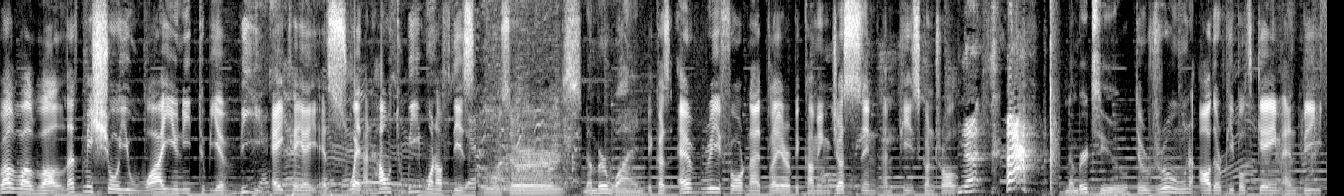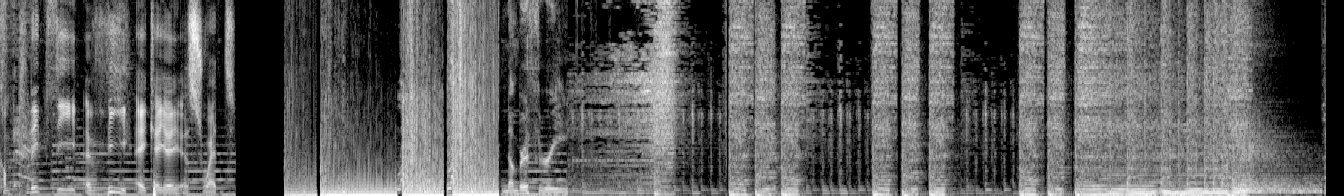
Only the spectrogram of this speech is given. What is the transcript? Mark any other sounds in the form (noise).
Well, well, well, let me show you why you need to be a V, yes, aka sir. a sweat, and how to be one of these Yes. losers. Number one. Because every Fortnite player becoming Justin and Piece Control (laughs) Number two. to ruin other people's game and be completely a V, aka a sweat. Number three.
